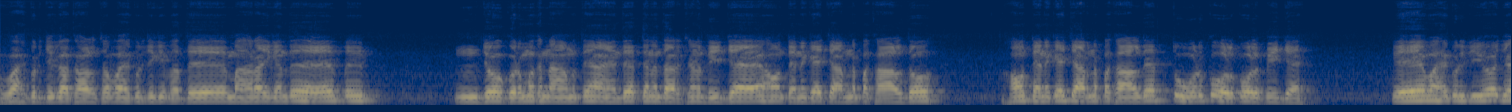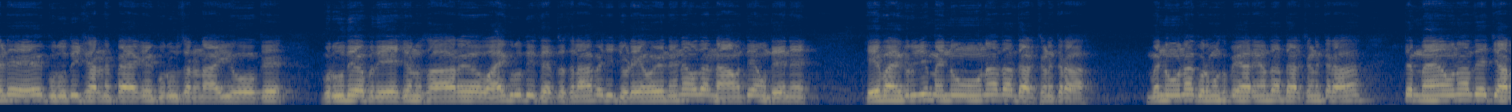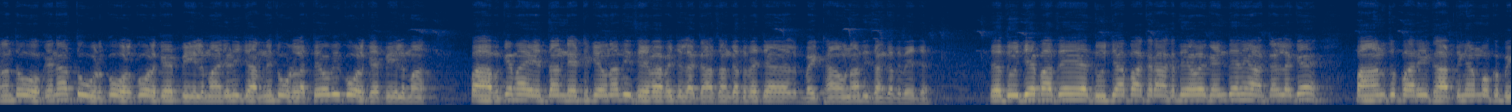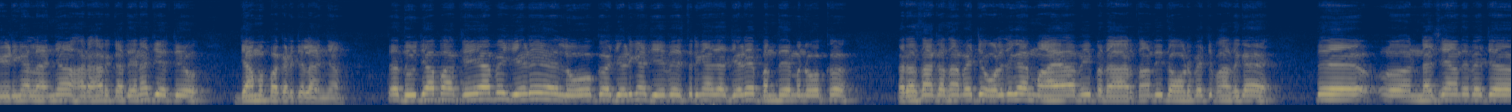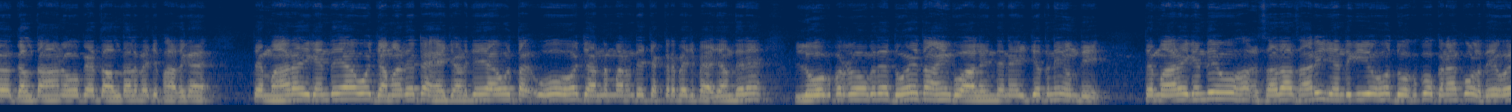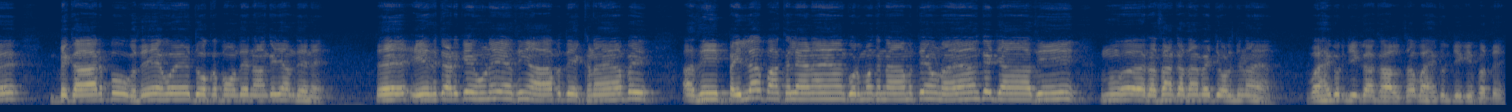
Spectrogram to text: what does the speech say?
ਵਾਹਿਗੁਰੂ ਜੀ ਕਾ ਖਾਲਸਾ, ਵਾਹਿਗੁਰੂ ਜੀ ਕੀ ਫਤਿਹ। ਮਹਾਰਾਜ ਕਹਿੰਦੇ ਵੀ ਜੋ ਗੁਰਮੁਖ ਨਾਮ ਧਿਆਏ ਦੇ, ਤਿੰਨ ਦਰਸ਼ਨ ਦੀਜੈ, ਹਉ ਤਿੰਨ ਕੇ ਚਰਨ ਪਖਾਲ ਦੋ। ਹਉ ਤਿਨ ਕੇ ਚਰਨ ਪਖਾਲ ਦੇ, ਧੂੜ ਘੋਲ ਘੋਲ ਪੀਜੈ। ਇਹ ਵਾਹਿਗੁਰੂ ਜੀਓ, ਜਿਹੜੇ ਗੁਰੂ ਦੀ ਸ਼ਰਨ ਪੈ ਕੇ, ਗੁਰੂ ਸਰਣਾਈ ਹੋ ਕੇ, ਗੁਰੂ ਦੇ ਉਪਦੇਸ਼ ਅਨੁਸਾਰ ਵਾਹਿਗੁਰੂ ਦੀ ਸਿਫਤ ਸਲਾਹ ਵਿੱਚ ਜੁੜੇ ਹੋਏ ਨੇ ਨਾ, ਉਹਦਾ ਨਾਮ ਧਿਆਉਂਦੇ ਨੇ। हे ਵਾਹਿਗੁਰੂ ਜੀ, ਮੈਨੂੰ ਉਹਨਾਂ ਦਾ ਦਰਸ਼ਨ ਕਰਾ। ਮੈਨੂੰ ਉਹਨਾਂ ਗੁਰਮੁਖ ਪਿਆਰਿਆਂ ਦਾ ਦਰਸ਼ਨ ਕਰਾ। ਤੇ ਮੈਂ ਉਹਨਾਂ ਦੇ ਚਰਨ ਧੋ ਕੇ ਨਾ ਧੂੜ ਘੋਲ ਘੋਲ ਕੇ ਪੀ ਲਵਾਂ ਜਿਹੜੀ ਚਰਨੀ ਧੂੜ ਲੱਤੇ, ਉਹ ਵੀ ਘੋਲ ਕੇ ਪੀ ਲਵਾਂ ਭਾਵ ਕਿ ਮੈਂ ਇਦਾਂ ਨਿੱਠ ਕੇ ਉਹਨਾਂ ਦੀ ਸੇਵਾ ਵਿੱਚ ਲੱਗਾ, ਸੰਗਤ ਵਿੱਚ ਬੈਠਾ ਉਹਨਾਂ ਦੀ ਸੰਗਤ ਵਿੱਚ। ਤੇ ਦੂਜੇ ਪਾਸੇ ਦੂਜਾ ਪੱਖ ਰੱਖਦੇ ਹੋਏ ਕਹਿੰਦੇ ਨੇ, ਆਖਣ ਲੱਗੇ, ਪਾਨ ਸੁਪਾਰੀ ਖਾਤੀਆਂ, ਮੁਖ ਬੀੜੀਆਂ ਲਾਈਆਂ, ਹਰ ਹਰ ਕਦੇ ਨਾ ਚੇਤਿਓ, ਜੰਮ ਪਕੜ ਚਲਾਈਆਂ। ਤੇ ਦੂਜਾ ਪੱਖ ਇਹ ਆ ਵੀ ਜਿਹੜੇ ਲੋਕ, ਜਿਹੜੀਆਂ ਜੀਵ ਇਸਤਰੀਆਂ ਜਾਂ ਜਿਹੜੇ ਬੰਦੇ ਮਨੁੱਖ ਰਸਾਂ ਕਸਾਂ ਵਿੱਚ ਉਲਝ ਗਏ, ਮਾਇਆ ਵੀ ਪਦਾਰਥਾਂ ਦੀ ਦੌੜ ਵਿੱਚ ਫਸ ਗਏ ਅਤੇ ਨਸ਼ਿਆਂ ਦੇ ਵਿੱਚ ਗਲਤਾਨ ਹੋ ਕੇ ਦਲਦਲ ਵਿੱਚ ਫਸ ਗਏ। ਅਤੇ ਮਹਾਰਾਜ ਕਹਿੰਦੇ ਆ, ਉਹ ਜਮਾਂ ਦੇ ਢਹੇ ਚੜਦੇ ਆ, ਉਹ ਤਾਂ- ਉਹ ਜਨਮ ਮਰਨ ਦੇ ਚੱਕਰ ਵਿੱਚ ਪੈ ਜਾਂਦੇ ਨੇ। ਲੋਕ ਪਰਲੋਕ ਦੇ ਦੋਹੇ ਤਾਂ ਹੀ ਗਵਾ ਲੈਂਦੇ ਨੇ, ਇੱਜ਼ਤ ਨਹੀਂ ਹੁੰਦੀ। ਤੇ ਮਹਾਰਾਜ ਕਹਿੰਦੇ, ਉਹ ਸਦਾ ਸਾਰੀ ਜ਼ਿੰਦਗੀ ਉਹ ਦੁੱਖ ਭੁੱਖ ਨਾਲ ਘੁਲਦੇ ਹੋਏ ਵਿਕਾਰ ਭੋਗਦੇ ਹੋਏ ਦੁੱਖ ਪਾਉਂਦੇ ਲੰਘ ਜਾਂਦੇ ਨੇ। ਤੇ ਇਸ ਕਰਕੇ ਹੁਣ ਇਹ ਅਸੀਂ ਆਪ ਦੇਖਣਾ ਆ ਵੀ ਅਸੀਂ ਪਹਿਲਾ ਪੱਖ ਲੈਣਾ ਆ, ਗੁਰਮੁਖ ਨਾਮ ਧਿਆਉਣਾ ਆ ਕਿ ਜਾਂ ਅਸੀਂ ਰਸਾਂ ਕਸਾਂ ਵਿੱਚ ਉਲਝਣਾ ਆ। ਵਾਹਿਗੁਰੂ ਜੀ ਕਾ ਖਾਲਸਾ, ਵਾਹਿਗੁਰੂ ਜੀ ਕੀ ਫਤਿਹ।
